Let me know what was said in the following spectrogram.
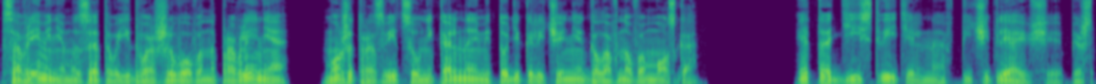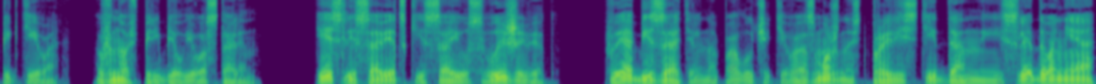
Со временем из этого едва живого направления может развиться уникальная методика лечения головного мозга. Это действительно впечатляющая перспектива, вновь перебил его Сталин. Если Советский Союз выживет, вы обязательно получите возможность провести данные исследования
